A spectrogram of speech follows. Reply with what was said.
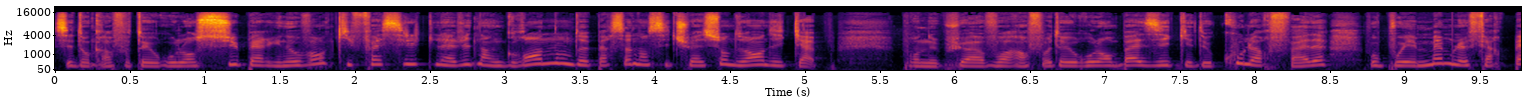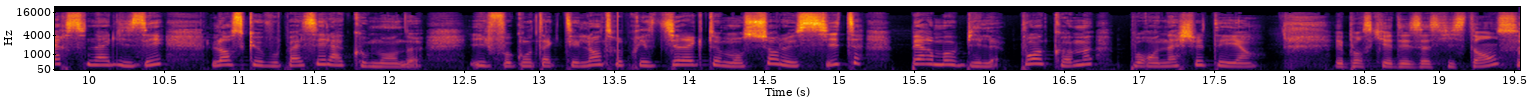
C'est donc un fauteuil roulant super innovant qui facilite la vie d'un grand nombre de personnes en situation de handicap. Pour ne plus avoir un fauteuil roulant basique et de couleur fade, vous pouvez même le faire personnaliser lorsque vous passez la commande. Il faut contacter l'entreprise directement sur le site permobile.com pour en acheter un. Et pour ce qui est des assistances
